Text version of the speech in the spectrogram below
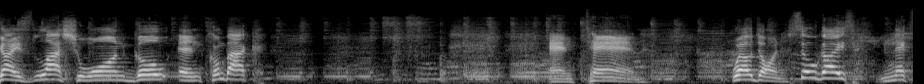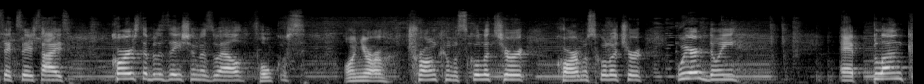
Guys, last one, go and come back. And 10. Well done. So guys, next exercise, core stabilization as well. Focus on your trunk musculature, core musculature. We are doing a plank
